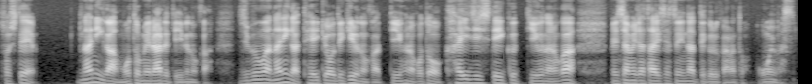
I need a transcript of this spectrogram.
そして、何が求められているのか、自分は何が提供できるのかっていうふうなことを開示していくっていうふうなのが、めちゃめちゃ大切になってくるかなと思います。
